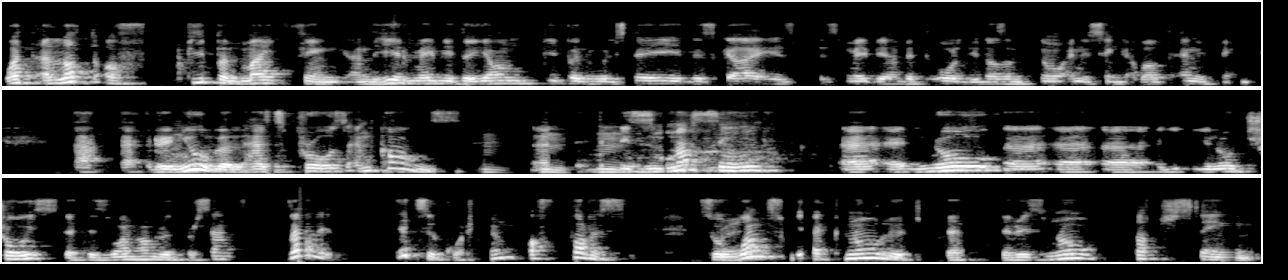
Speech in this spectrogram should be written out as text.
what a lot of people might think, and here maybe the young people will say this guy is, is maybe a bit old, he doesn't know anything about anything. Uh, uh, renewable has pros and cons. Mm, uh, mm, there mm. nothing, uh, uh, no, uh, you know, choice that is 100% valid. It's a question of policy. So right. once we acknowledge that there is no such thing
